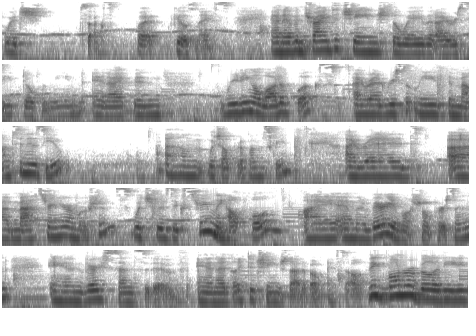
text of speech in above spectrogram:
which sucks, but feels nice. And I've been trying to change the way that I receive dopamine and I've been reading a lot of books. I read recently The Mountain Is You, um, which I'll put up on the screen. I read uh, Mastering Your Emotions, which was extremely helpful. I am a very emotional person and very sensitive, and I'd like to change that about myself. I think vulnerability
